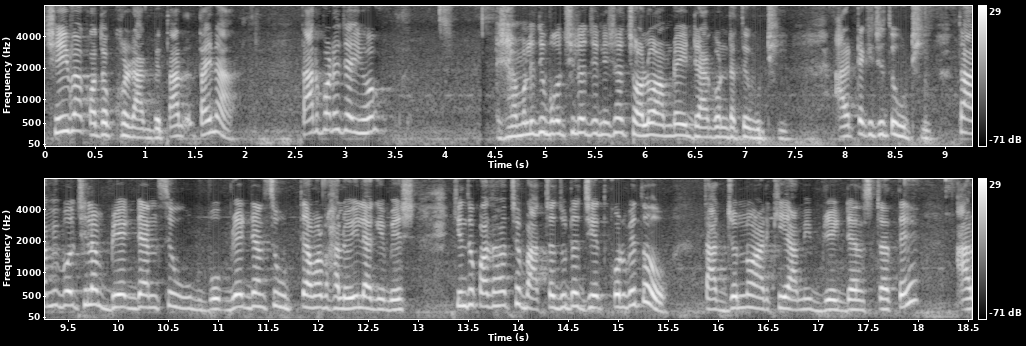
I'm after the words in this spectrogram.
সেই বা কতক্ষণ রাখবে? তার, তাই না? তারপরে যাই হোক শ্যামলিদি বলছিল যে, নিশা, চলো আমরা এই ড্রাগনটাতে উঠি। আরেকটা কিছুতে উঠি। তো আমি বলছিলাম, ব্রেক ড্যান্সে উঠবো। ব্রেক ড্যান্সে উঠতে আমার ভালোই লাগে বেশ। কিন্তু কথা হচ্ছে, বাচ্চা দুটো জেদ করবে তো, তার জন্য আর কি আমি ব্রেক ড্যান্সটাতে আর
